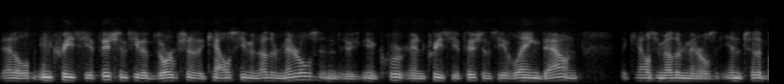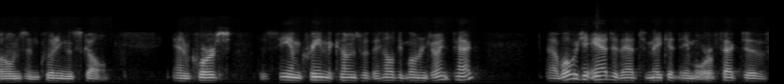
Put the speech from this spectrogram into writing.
That'll increase the efficiency of absorption of the calcium and other minerals, and increase the efficiency of laying down the calcium and other minerals into the bones, including the skull. And of course, the CM cream that comes with the Healthy Bone and Joint Pack. Uh, what would you add to that to make it a more effective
